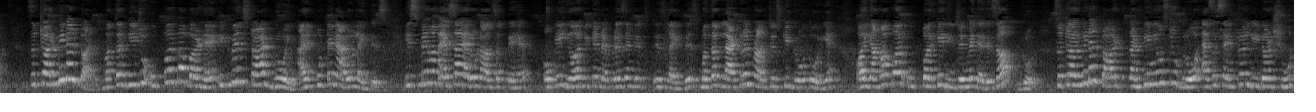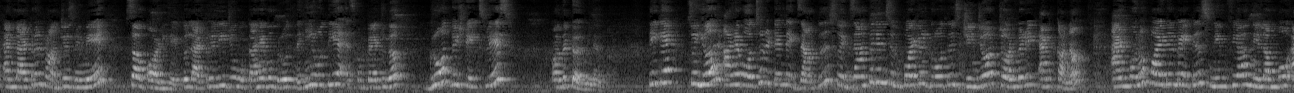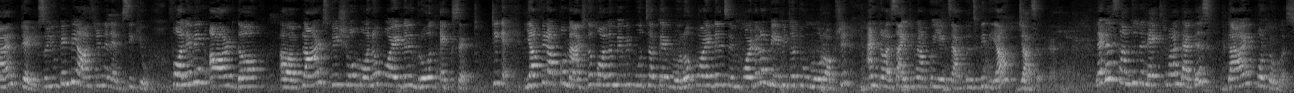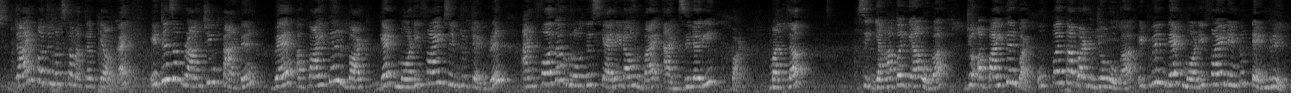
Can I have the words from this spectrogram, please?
So terminal bud मतलब ये जो ऊपर का बर्ड है it will start growing I put an arrow like this इसमें हम ऐसा एरो डाल सकते हैं. Okay here we can represent it is like this मतलब लैटरल ब्रांचेस की ग्रोथ हो रही है. और यहाँ पर ऊपर के रीजन में there is a growth so terminal part continues to grow as a central leader shoot and lateral branches remain subordinate तो लैटरली जो होता है वो ग्रोथ नहीं होती है as compared to the growth which takes place on the terminal ठीक है? So here I have also written the examples so example in sympodial growth is ginger turmeric and canna and monopoidal में it is nymphia, nilambo and terrace. So, you can be asked in an mcq are the uh, plants which show monopoidal growth except ठीक है या फिर आपको match the column में भी पूछ सकते हैं मोनोपॉइडल सिम्पॉइडल और may be the two more option and side में आपको ये एग्जाम्पल्स भी दिया जा सकता है let us come to the next one that is dichotomous dichotomous का मतलब क्या होता है it is a branching pattern where apical bud get modified into tendril and further growth is carried out by axillary bud मतलब यहाँ पर क्या होगा? जो अपाइकल बड ऊपर का बड जो होगा it will get modified into tendril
